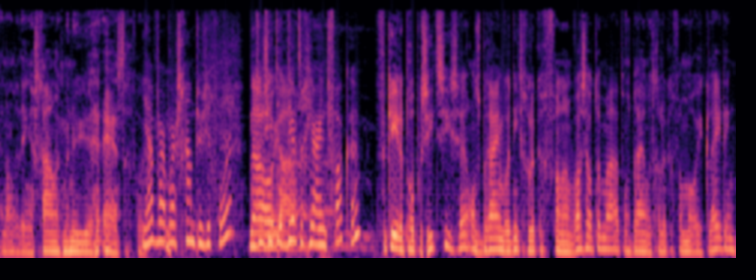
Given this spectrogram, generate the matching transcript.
En andere dingen schaam ik me nu eh, ernstig voor. Ja, waar, waar schaamt u zich voor? Want Nou, u zit al ja, 30 jaar in het vak, hè? verkeerde proposities. Hè. Ons brein wordt niet gelukkig van een wasautomaat. Ons brein wordt gelukkig van mooie kleding.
